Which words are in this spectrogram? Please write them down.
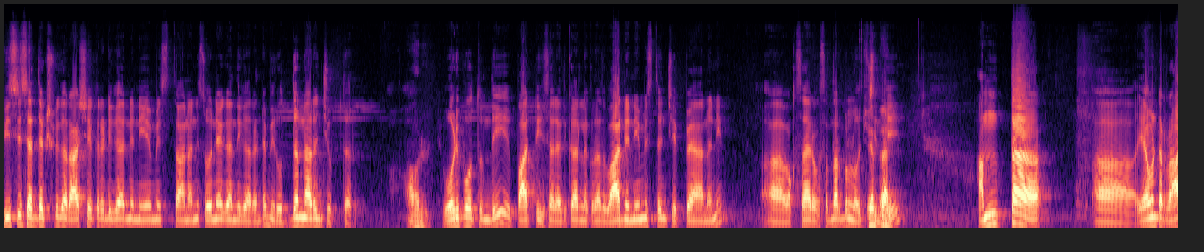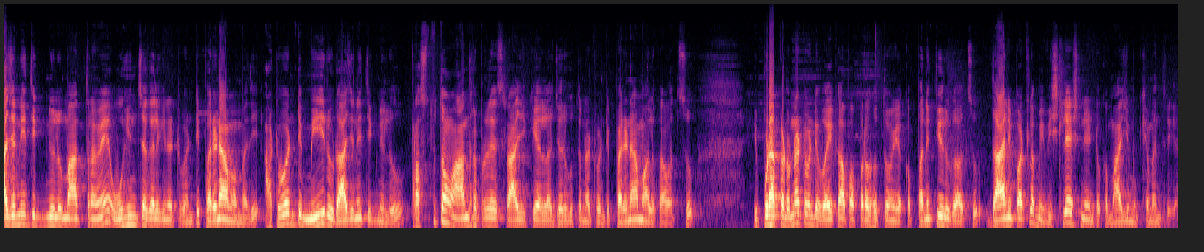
పిసిసి అధ్యక్షుడిగా రాజశేఖర రెడ్డి గారిని నియమిస్తానని సోనియా గాంధీ గారు అంటే మీరు వద్దన్నారని చెప్తారు. అవునండి ఓడిపోతుంది పార్టీ ఈసారి అధికారంలోకి రాదు వారిని నియమిస్తే అని చెప్పానని ఒకసారి ఒక సందర్భంలో వచ్చింది. అంత ఏమంటారు రాజనీతిజ్ఞులు మాత్రమే ఊహించగలిగినటువంటి పరిణామం అది. అటువంటి మీరు రాజనీతిజ్ఞులు ప్రస్తుతం ఆంధ్రప్రదేశ్ రాజకీయాల్లో జరుగుతున్నటువంటి పరిణామాలు కావచ్చు ఇప్పుడు అక్కడ ఉన్నటువంటి వైకాపా ప్రభుత్వం యొక్క పనితీరు కావచ్చు దాని పట్ల మీ విశ్లేషణ ఏంటి ఒక మాజీ ముఖ్యమంత్రిగా?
